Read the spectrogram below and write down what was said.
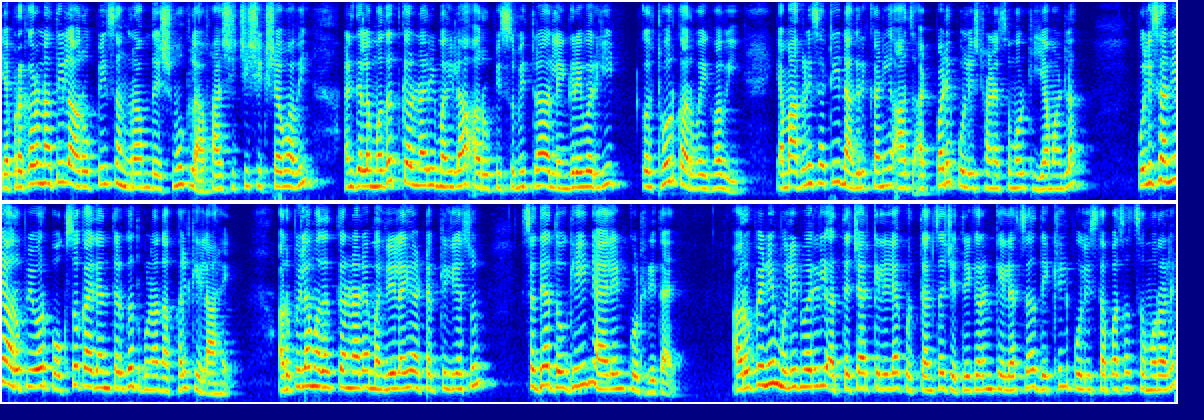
या प्रकरणातील आरोपी संग्राम देशमुखला फाशीची शिक्षा व्हावी आणि त्याला मदत करणारी महिला आरोपी सुमित्रा लेंगरेवरही कठोर कारवाई व्हावी या मागणीसाठी नागरिकांनी आज आटपाडे पोलीस ठाण्यासमोर ठिय्या मांडला. पोलिसांनी आरोपीवर पोक्सो कायद्याअंतर्गत गुन्हा दाखल केला आहे. आरोपीला मदत करणाऱ्या महिलेलाही अटक केली असून सध्या दोघेही न्यायालयीन कोठडीत आहेत. आरोपीने मुलींवरील अत्याचार केलेल्या कृत्यांचं चित्रीकरण केल्याचं देखील पोलीस तपासात समोर आले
